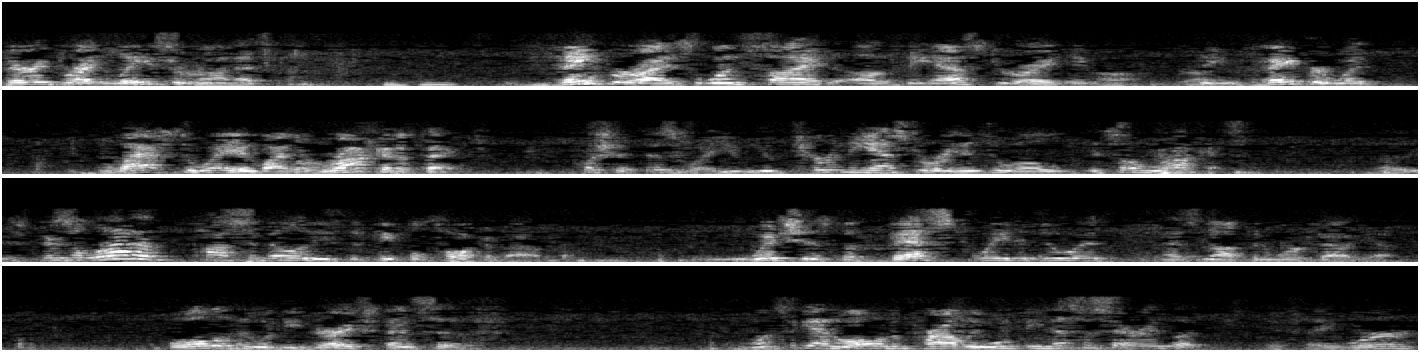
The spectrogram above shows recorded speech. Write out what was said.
very bright laser on it, vaporize one side of the asteroid. It, the vapor would blast away, and by the rocket effect, push it this way. You, you turn the asteroid into a, its own rocket. Uh, there's, there's a lot of possibilities that people talk about. Which is the best way to do it has not been worked out yet. All of them would be very expensive. And once again, all of them probably won't be necessary, but if they were,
